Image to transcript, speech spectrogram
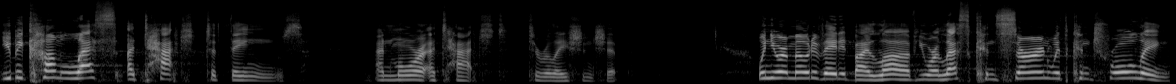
you become less attached to things and more attached to relationship. When you are motivated by love, you are less concerned with controlling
